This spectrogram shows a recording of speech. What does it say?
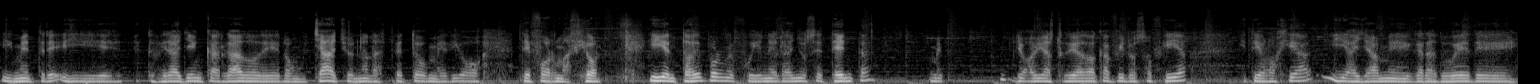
y, me y estuviera allí encargado de los muchachos en el aspecto medio de formación. Y entonces pues me fui en el año 70, yo había estudiado acá filosofía, y teología y allá me gradué de,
